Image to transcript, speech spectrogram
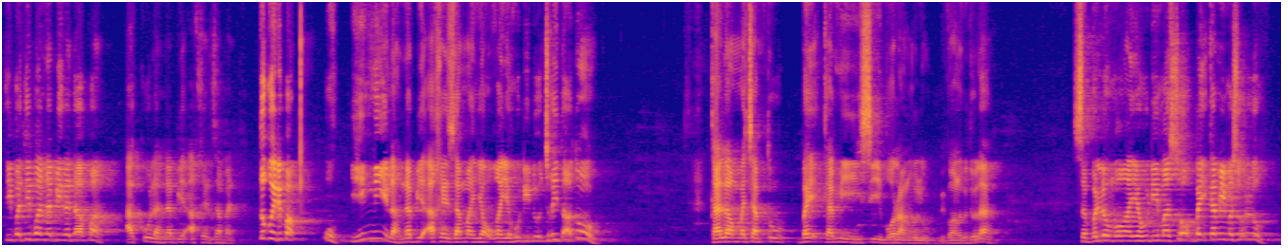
Tiba-tiba Nabi kata apa? Akulah Nabi akhir zaman. Tunggu depa. Oh, inilah Nabi akhir zaman yang orang Yahudi duk cerita tu. Kalau macam tu, baik kami isi borang dulu. Lebih kurang lah. Sebelum orang Yahudi masuk, baik kami masuk dulu.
